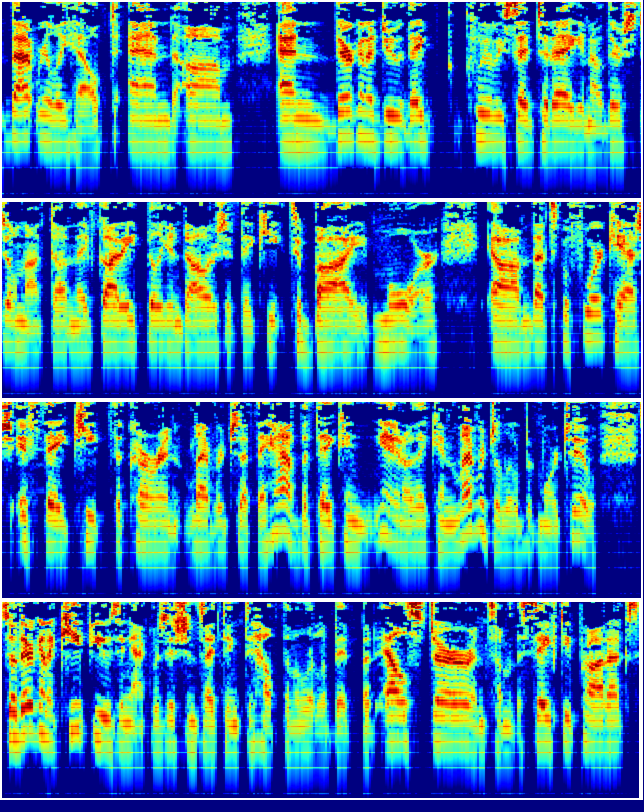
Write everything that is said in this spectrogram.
that really helped, and um, and they're going to do. They clearly said today, you know, they're still not done. They've got eight billion dollars if they keep to buy more. Um, that's before cash if they keep the current leverage that they have, but they can, you know, they can leverage a little bit more too. So they're going to keep using acquisitions, I think, to help them a little bit. But Elster and some of the safety products,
